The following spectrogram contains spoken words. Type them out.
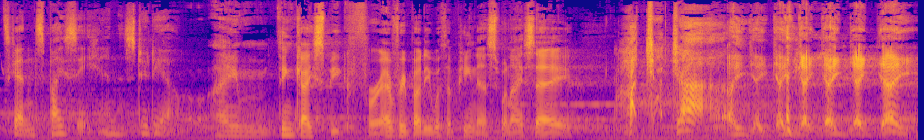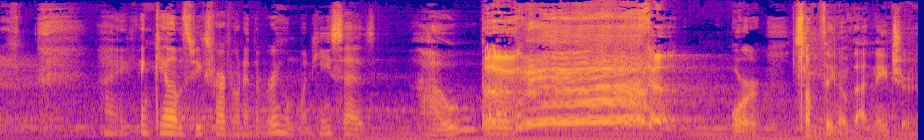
It's getting spicy in the studio. I think I speak for everybody with a penis when I say, Ha cha cha! ay, ay, ay, ay, ay, ay, ay. I think Caleb speaks for everyone in the room when he says, "How?" or something of that nature.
